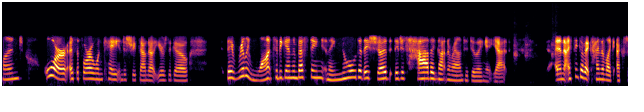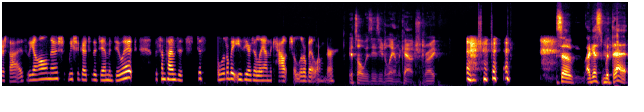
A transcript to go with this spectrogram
plunge, or as the 401k industry found out years ago, they really want to begin investing and they know that they should, they just haven't gotten around to doing it yet. And I think of it kind of like exercise. We all know sh- we should go to the gym and do it, but sometimes it's just a little bit easier to lay on the couch a little bit longer. It's always easier to lay on the couch, right? so I guess with that,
